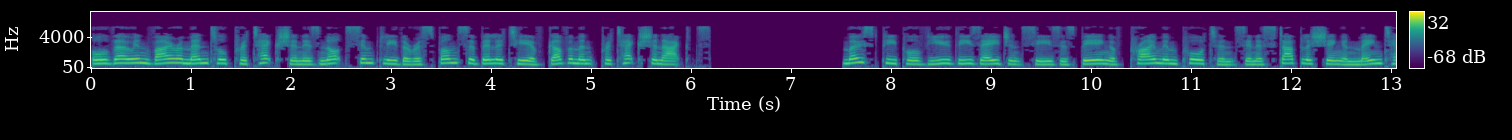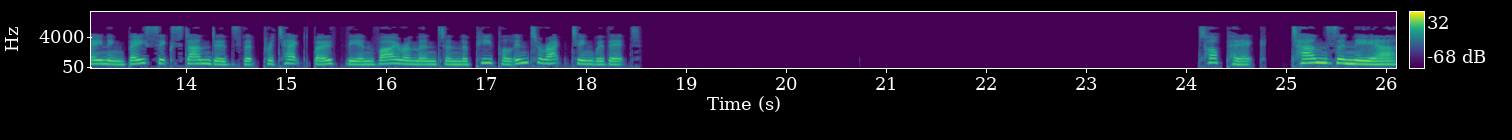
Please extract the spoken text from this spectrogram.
Although environmental protection is not simply the responsibility of government protection acts, most people view these agencies as being of prime importance in establishing and maintaining basic standards that protect both the environment and the people interacting with it. Tanzania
